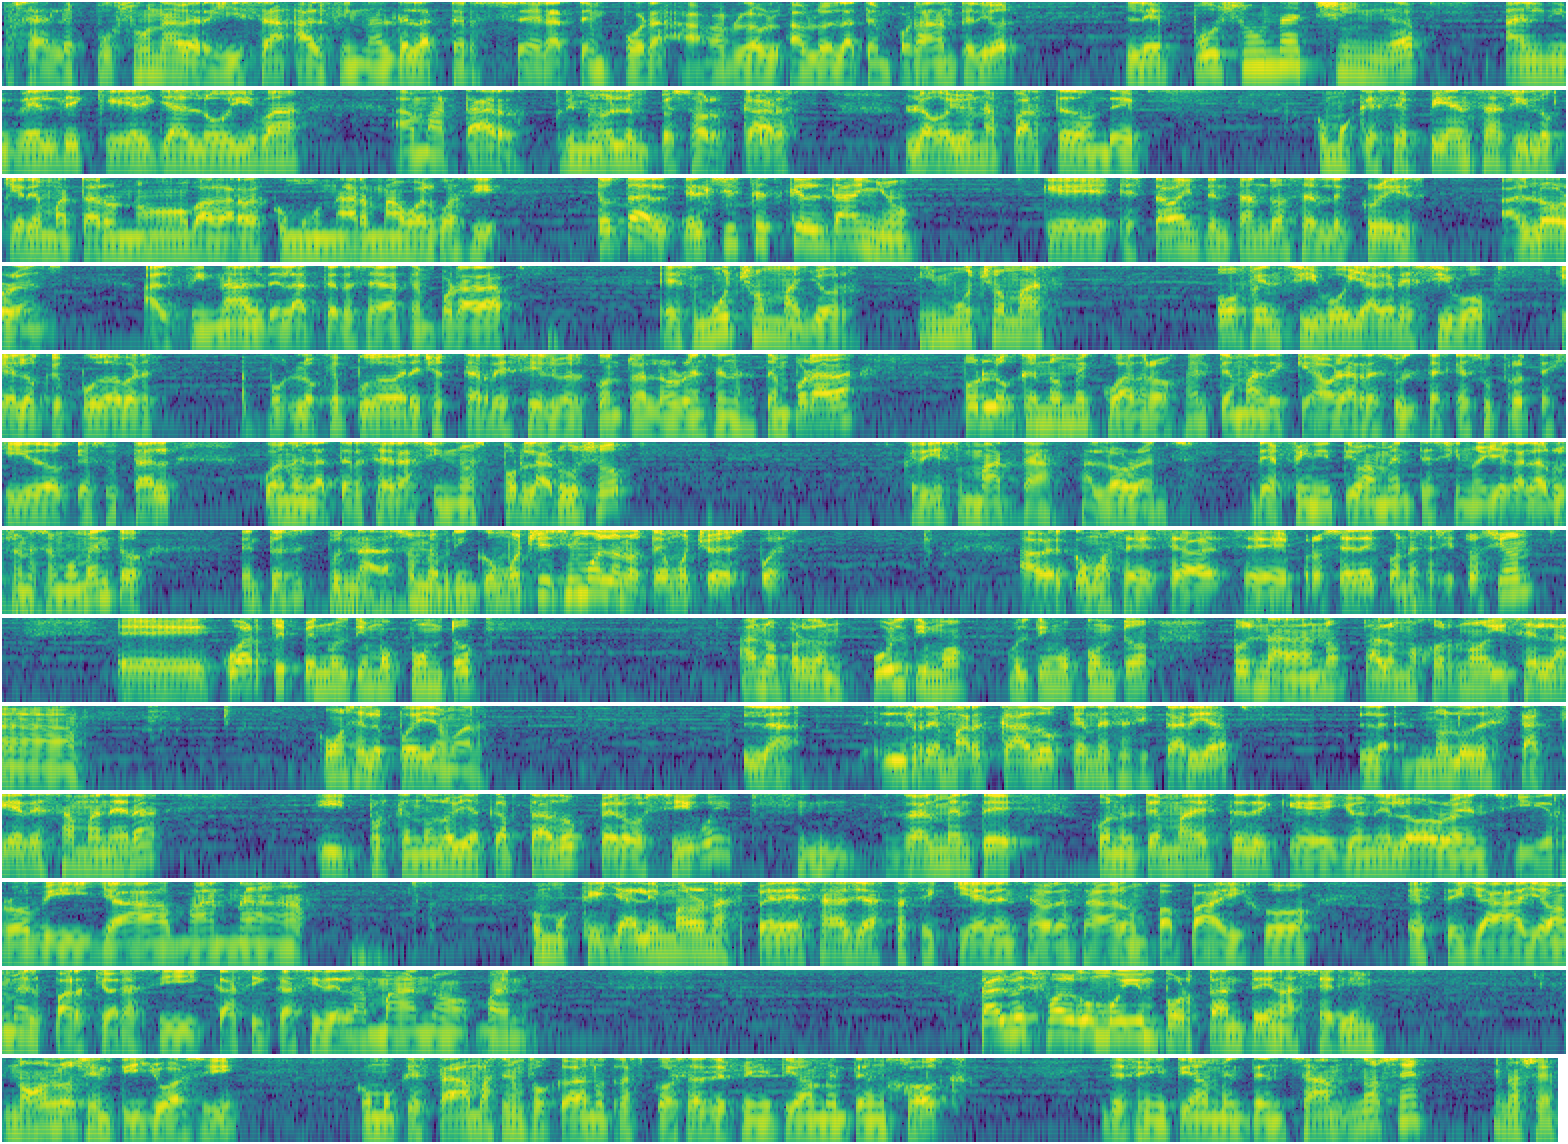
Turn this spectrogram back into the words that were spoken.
o sea, le puso una verguiza al final de la tercera temporada. Hablo, hablo de la temporada anterior. Le puso una chinga al nivel de que él ya lo iba a matar. Primero lo empezó a ahorcar. Luego hay una parte donde como que se piensa si lo quiere matar o no, va a agarrar como un arma o algo así. Total, el chiste es que el daño que estaba intentando hacerle Chris a Lawrence al final de la tercera temporada es mucho mayor y mucho más ofensivo y agresivo que lo que pudo haber lo que pudo haber hecho Terry Silver contra Lawrence en esa temporada, por lo que no me cuadró el tema de que ahora resulta que es su protegido, que es su tal, cuando en la tercera si no es por Laruso, Chris mata a Lawrence, definitivamente, si no llega Laruso en ese momento. Entonces, pues nada, eso me brincó muchísimo, lo noté mucho después. A ver cómo se, se procede con esa situación. Eh, cuarto y penúltimo punto. Ah, no, perdón. Último, último punto. Pues nada, ¿no? A lo mejor no hice la... ¿Cómo se le puede llamar? La, el remarcado que necesitaría. no lo destaqué de esa manera. Y porque no lo había captado. Pero sí, güey. Realmente con el tema este de que Johnny Lawrence y Robbie ya van a... Como que ya limaron las perezas. Ya hasta se quieren, se abrazaron, papá, hijo este ya llévame al parque ahora sí, casi casi de la mano, bueno. Tal vez fue algo muy importante en la serie. No lo sentí yo así. Como que estaba más enfocado en otras cosas. Definitivamente en Hawk. Definitivamente en Sam. No sé. No sé.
